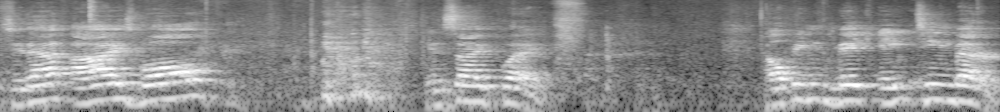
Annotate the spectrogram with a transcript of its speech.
See that? Eyes, ball, inside play. Helping make 18 better.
